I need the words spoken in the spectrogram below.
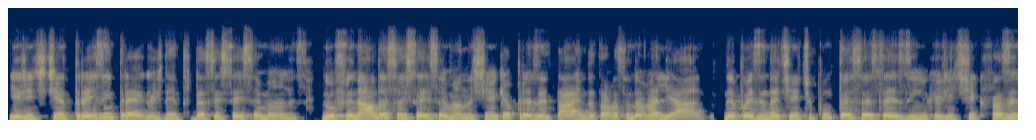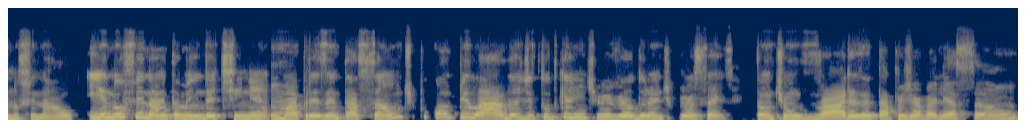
e a gente tinha três entregas dentro dessas seis semanas. No final dessas seis semanas tinha que apresentar, ainda estava sendo avaliado. Depois ainda tinha tipo um TCCzinho que a gente tinha que fazer no final. E no final também ainda tinha uma apresentação tipo compilada de tudo que a gente viveu durante o processo. Então tinham várias etapas de avaliação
